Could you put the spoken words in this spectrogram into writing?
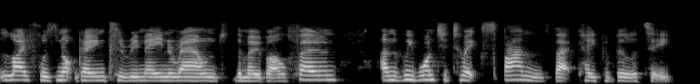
life was not going to remain around the mobile phone and we wanted to expand that capability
